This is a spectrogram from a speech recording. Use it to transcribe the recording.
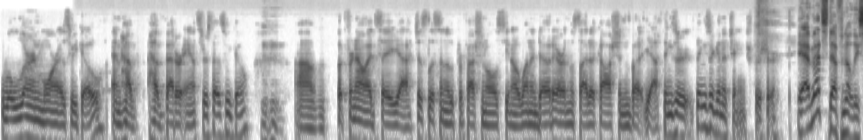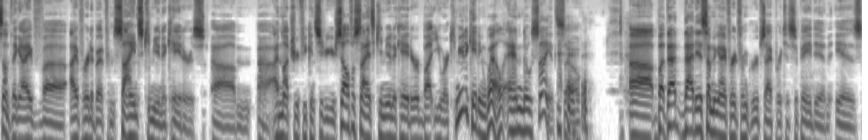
we'll learn more as we go and have have better answers as we go. Mhm. Um, but for now, I'd say yeah, just listen to the professionals. You know, when in doubt, err on the side of caution. But yeah, things are things are going to change for sure. Yeah, and that's definitely something I've uh, I've heard about from science communicators. Um, uh, I'm not sure if you consider yourself a science communicator, but you are communicating well and know science. So, uh, but that that is something I've heard from groups I participate in is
